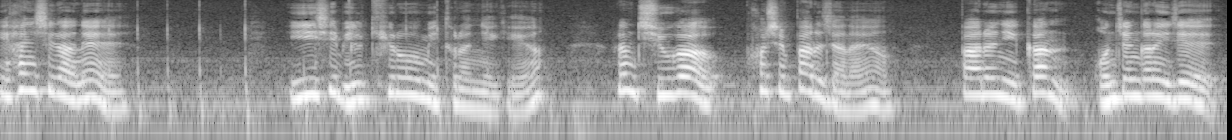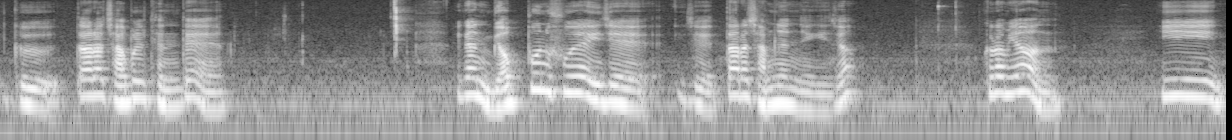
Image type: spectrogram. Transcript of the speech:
이 1시간에 21km란 얘기예요. 그럼 지우가 훨씬 빠르잖아요. 빠르니까 언젠가는 이제 그 따라잡을 텐데 그러니까 몇 분 후에 이제 이제 따라잡냐는 얘기죠. 그러면 이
